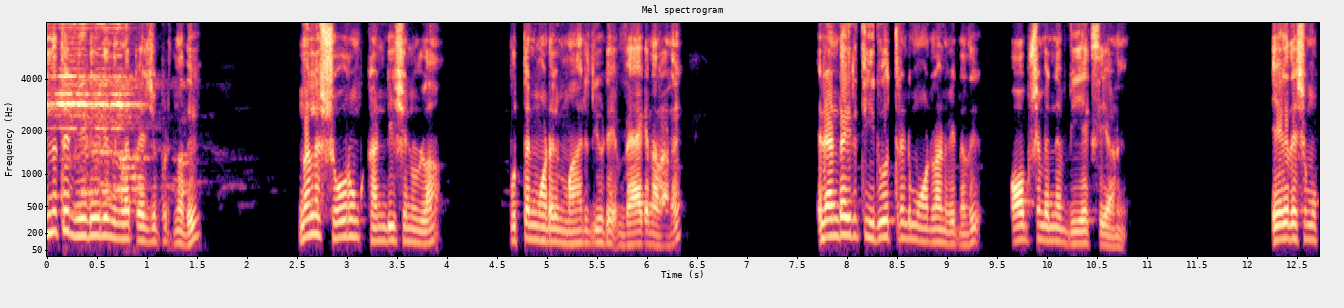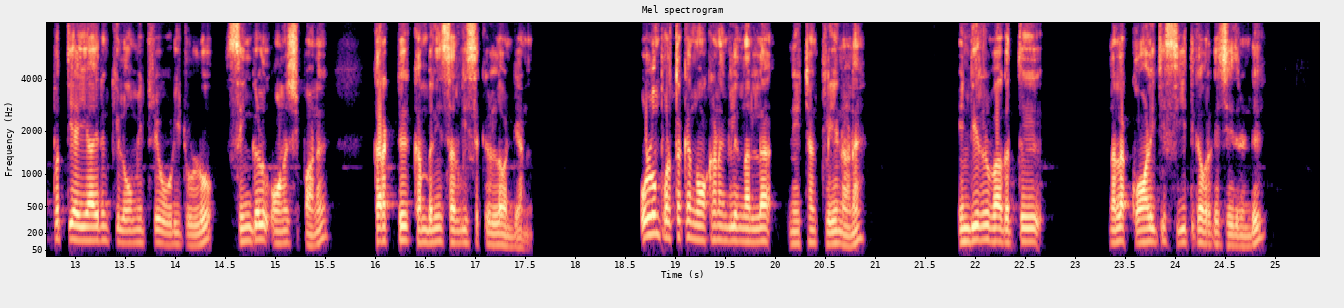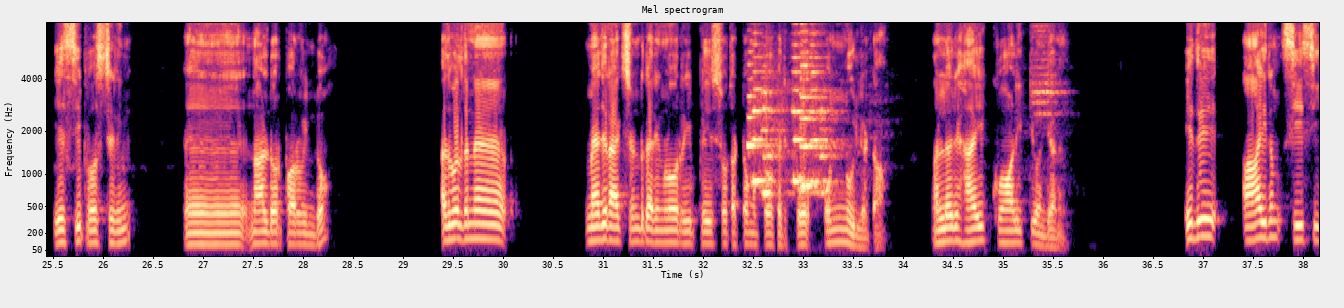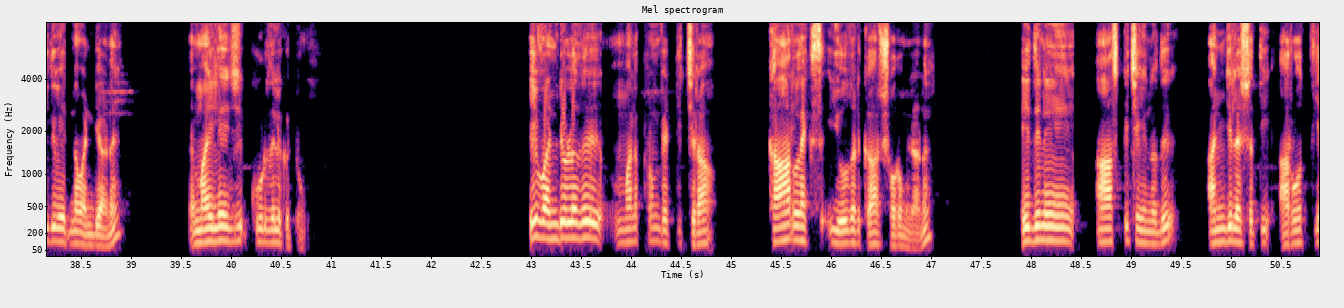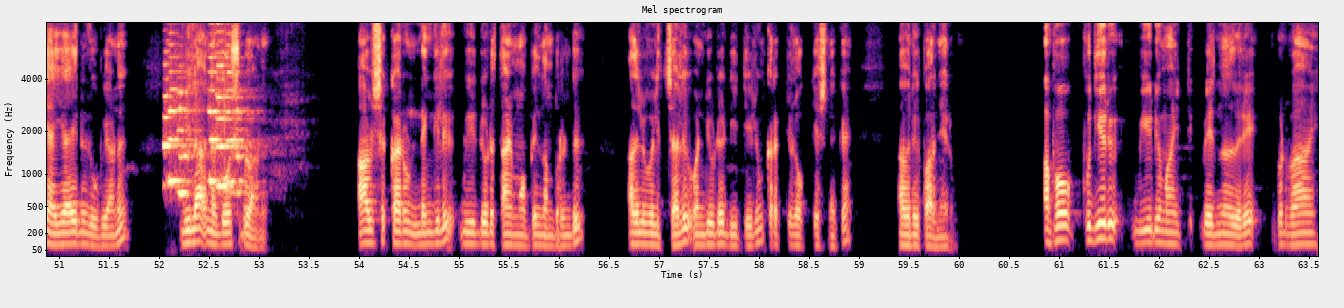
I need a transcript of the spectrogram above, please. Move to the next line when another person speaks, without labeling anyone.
ഇന്നത്തെ വീഡിയോയിൽ നിങ്ങളെ പരിചയപ്പെടുത്തുന്നത് നല്ല ഷോറൂം കണ്ടീഷനുള്ള പുത്തൻ മോഡൽ മാരുതിയുടെ വാഗനറാണ് രണ്ടായിരത്തി ഇരുപത്തിരണ്ട് മോഡലാണ് വരുന്നത്. ഓപ്ഷൻ വരുന്ന വി എക്സ് ആണ്. ഏകദേശം മുപ്പത്തി അയ്യായിരം കിലോമീറ്ററേ ഓടിയിട്ടുള്ളൂ സിംഗിൾ ഓണർഷിപ്പാണ് കറക്റ്റ് കമ്പനി സർവീസ് ഒക്കെ ഉള്ള വണ്ടിയാണ്. ഉള്ളും പുറത്തൊക്കെ നോക്കുകയാണെങ്കിൽ നല്ല നീറ്റ് ആൻഡ് ക്ലീൻ ആണ്. ഇന്റീരിയർ ഭാഗത്ത് നല്ല ക്വാളിറ്റി സീറ്റ് കവറൊക്കെ ചെയ്തിട്ടുണ്ട്. എ സി പവർ സ്റ്റിയറിംഗ് നാല് ഡോർ പവർ വിൻഡോ അതുപോലെ തന്നെ മേജർ ആക്സിഡന്റ് കാര്യങ്ങളോ റീപ്ലേസോ തട്ടമുട്ടോ പരിക്കോ ഒന്നുമില്ല കേട്ടോ നല്ലൊരു ഹൈ ക്വാളിറ്റി വണ്ടിയാണ്. ഇത് ആയിരം സി സിയിൽ വരുന്ന വണ്ടിയാണ്. മൈലേജ് കൂടുതൽ കിട്ടും. ഈ വണ്ടിയുള്ളത് Malappuram Vettichira car Lex used car ഷോറൂമിലാണ് ഇതിന് ആസ്ക് ചെയ്യുന്നത് അഞ്ച് ലക്ഷത്തി അറുപത്തി അയ്യായിരം രൂപയാണ്. വില നെഗോഷ്യബിൾ ആണ്. ആവശ്യക്കാരുണ്ടെങ്കിൽ വീഡിയോയുടെ താഴെ മൊബൈൽ നമ്പർ ഉണ്ട് അതിൽ വിളിച്ചാൽ വണ്ടിയുടെ ഡീറ്റെയിലും കറക്റ്റ് ലൊക്കേഷനൊക്കെ അവർ പറഞ്ഞുതരും. അപ്പോൾ പുതിയൊരു വീഡിയോ ആയിട്ട് വരുന്നതുവരെ ഗുഡ് ബൈ.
